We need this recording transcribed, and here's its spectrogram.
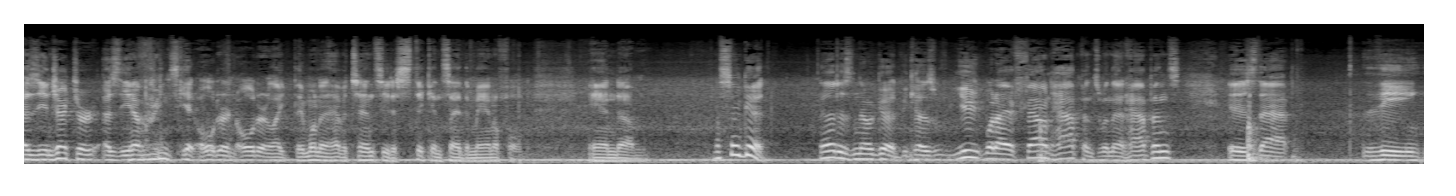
as the injector, as the O-rings get older and older, like they want to have a tendency to stick inside the manifold. And um, that's no good. That is no good because you, what I have found happens when that happens is that the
